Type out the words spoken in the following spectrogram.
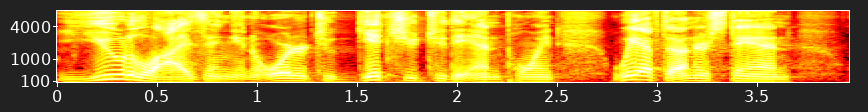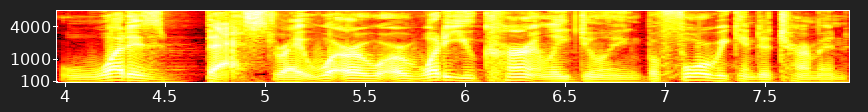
utilizing in order to get you to the endpoint, we have to understand what is best, right? Or, or what are you currently doing before we can determine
